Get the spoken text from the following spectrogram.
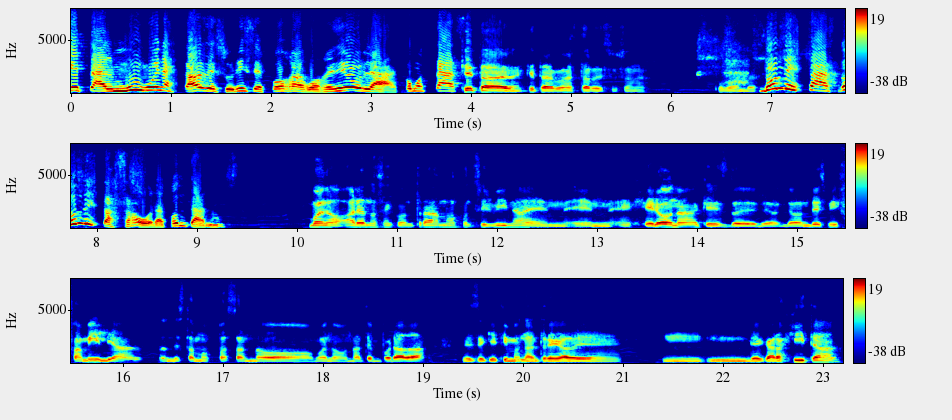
¿Qué tal? Muy buenas tardes, Ulises Porra Guardiola. ¿Cómo estás? ¿Qué tal? ¿Qué tal? Buenas tardes, Susana. ¿Cómo andas? ¿Dónde estás? ¿Dónde estás ahora? Contanos. Bueno, ahora nos encontramos con Silvina en, Gerona, que es de, donde es mi familia, donde estamos pasando, bueno, una temporada desde que hicimos la entrega de, mm, de Carajita.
